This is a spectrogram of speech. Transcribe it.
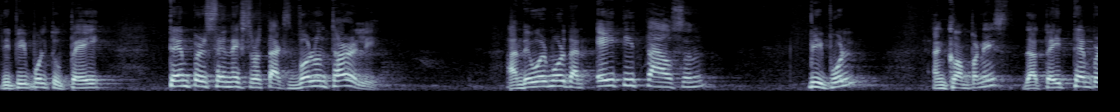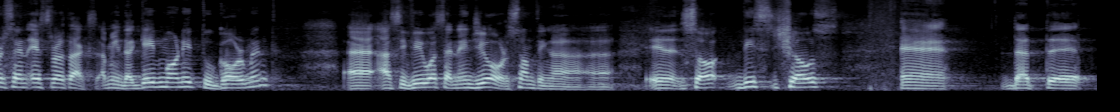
the people to pay 10% extra tax voluntarily. And there were more than 80,000 people and companies that paid 10% extra tax. I mean, that gave money to government uh, as if it was an NGO or something. Uh, uh, so this shows uh, that uh,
